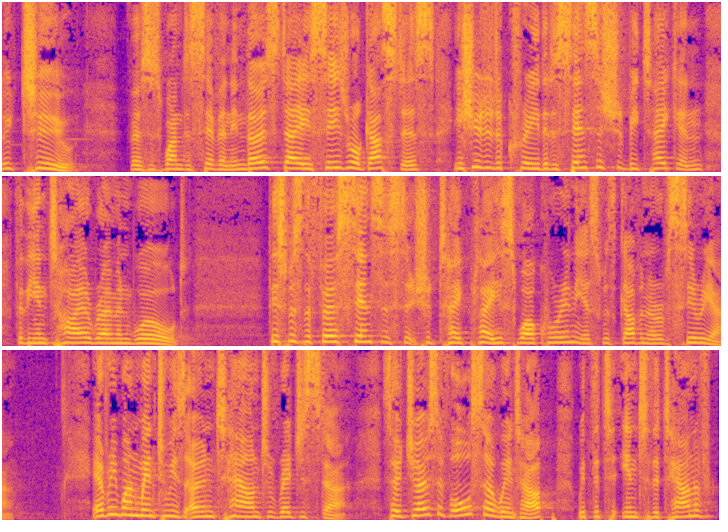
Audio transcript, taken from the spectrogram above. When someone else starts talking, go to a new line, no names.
Luke 2, verses 1 to 7. In those days, Caesar Augustus issued a decree that a census should be taken for the entire Roman world. This was the first census that should take place while Quirinius was governor of Syria. Everyone went to his own town to register. So Joseph also went up the into the town of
